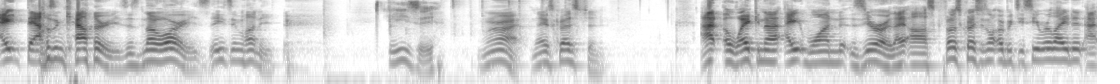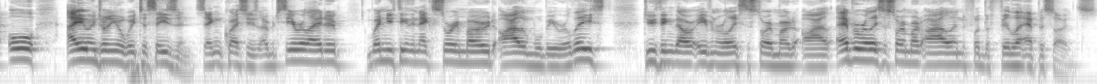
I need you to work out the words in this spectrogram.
8,000 calories. There's no worries. Easy money. Easy. All right, next question. At Awakener810, they ask First question is not OPTC related at all. Are you enjoying your winter season? Second question is OPTC related. When do you think the next story mode island will be released? Do you think they'll even release a story mode island, ever release a story mode island for the filler episodes?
